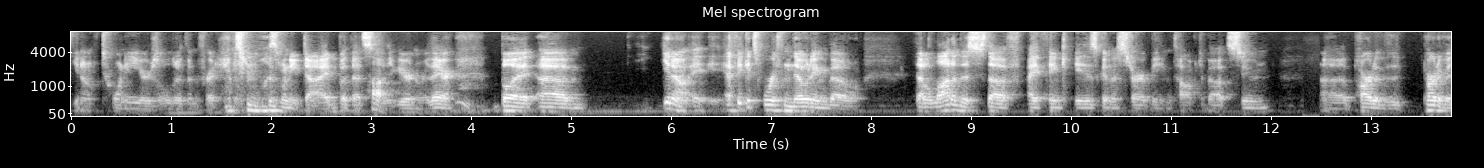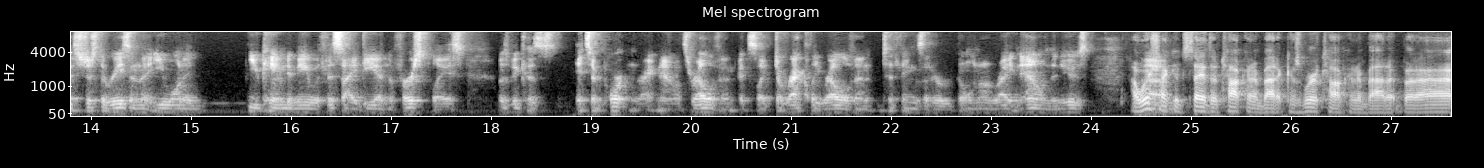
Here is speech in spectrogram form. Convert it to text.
you know 20 years older than Fred Hampton was when he died, but that's neither here nor there. But um, you know, I, I think it's worth noting though that a lot of this stuff I think is going to start being talked about soon. Uh, part of the part of it's just the reason that you wanted you came to me with this idea in the first place was because it's important right now. It's relevant. It's like directly relevant to things that are going on right now in the news. I wish um, I could say they're talking about it because we're talking about it, but uh...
